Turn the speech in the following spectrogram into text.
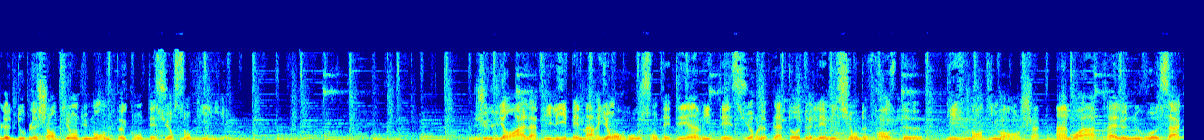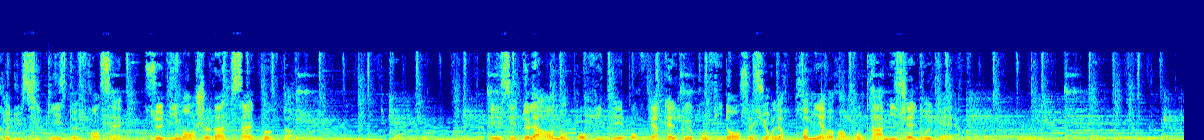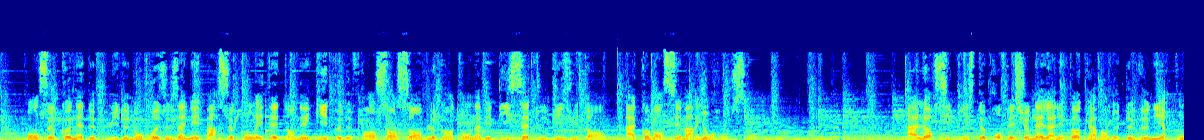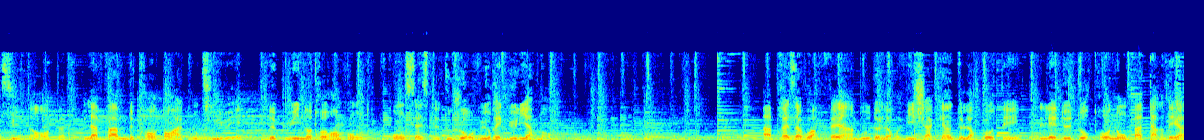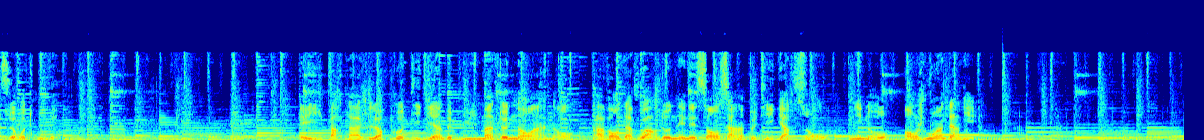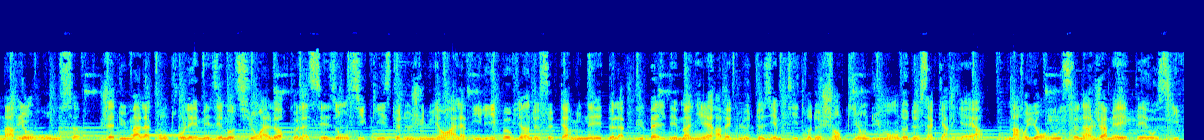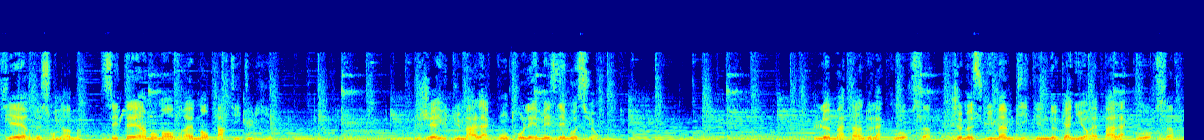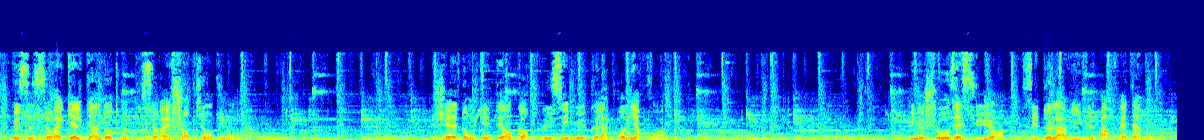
le double champion du monde peut compter sur son pilier. Julien Alaphilippe et Marion Rousse ont été invités sur le plateau de l'émission de France 2, Vivement Dimanche, un mois après le nouveau sacre du cycliste français, ce dimanche 25 octobre. Et ces deux-là en ont profité pour faire quelques confidences sur leur première rencontre à Michel Drucker. On se connaît depuis de nombreuses années parce qu'on était en équipe de France ensemble quand on avait 17 ou 18 ans, a commencé Marion Rousse. Alors cycliste professionnelle à l'époque avant de devenir consultante, la femme de 30 ans a continué, depuis notre rencontre, on s'est toujours vu régulièrement. Après avoir fait un bout de leur vie chacun de leur côté, les deux tourtereaux n'ont pas tardé à se retrouver. Et ils partagent leur quotidien depuis maintenant un an, avant d'avoir donné naissance à un petit garçon, Nino, en juin dernier. Marion Rousse, j'ai du mal à contrôler mes émotions alors que la saison cycliste de Julien Alaphilippe vient de se terminer de la plus belle des manières avec le deuxième titre de champion du monde de sa carrière, Marion Rousse n'a jamais été aussi fière de son homme, c'était un moment vraiment particulier. J'ai eu du mal à contrôler mes émotions. Le matin de la course, je me suis même dit qu'il ne gagnerait pas la course, que ce serait quelqu'un d'autre qui serait champion du monde. J'ai donc été encore plus ému que la première fois. Une chose est sûre, c'est de là vivre le parfait amour.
